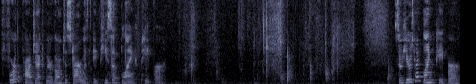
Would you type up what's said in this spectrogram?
for the project, we're going to start with a piece of blank paper. So here's my blank paper.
